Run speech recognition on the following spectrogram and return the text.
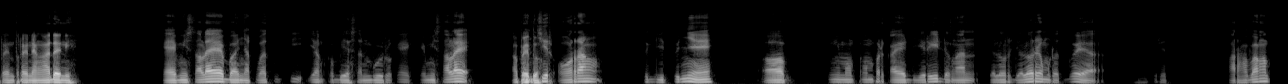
tren-tren yang ada nih? Kayak misalnya banyak banget sih yang kebiasaan buruk kayak, kayak misalnya Apa itu? anjir orang segitunya ya, eh, ingin mem- memperkaya diri dengan jalur-jalur yang menurut gue ya parah banget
